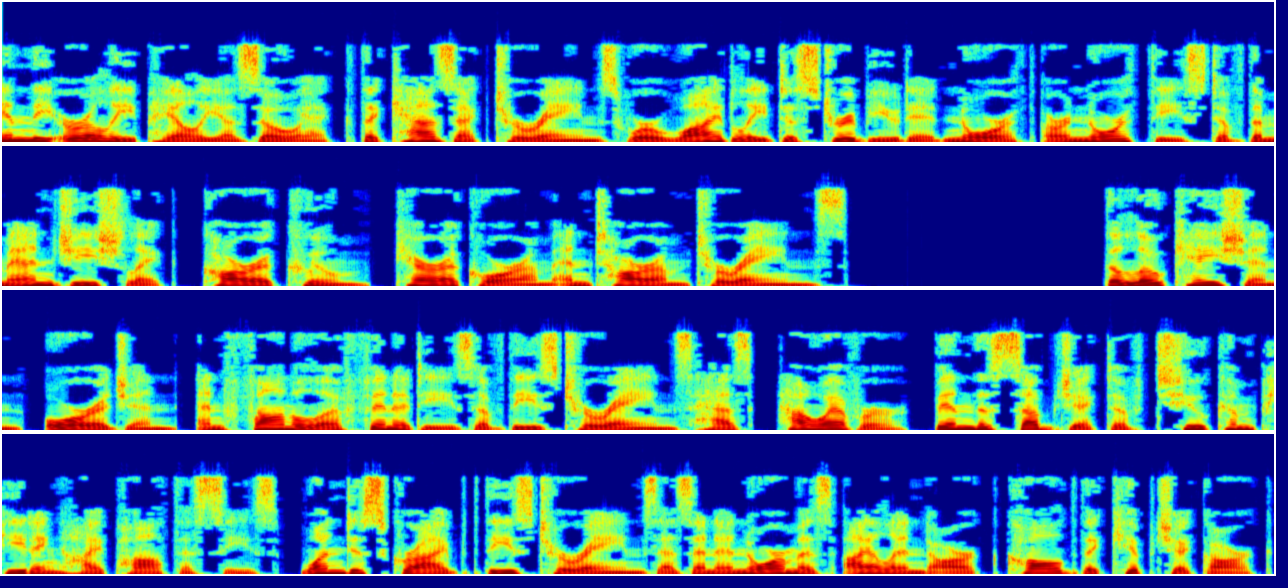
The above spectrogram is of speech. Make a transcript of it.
In the early Paleozoic the Kazakh terrains were widely distributed north or northeast of the Mangyshlak, Karakum, Karakoram and Tarim terrains. The location, origin, and faunal affinities of these terrains has, however, been the subject of two competing hypotheses. One described these terrains as an enormous island arc called the Kipchak Arc,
